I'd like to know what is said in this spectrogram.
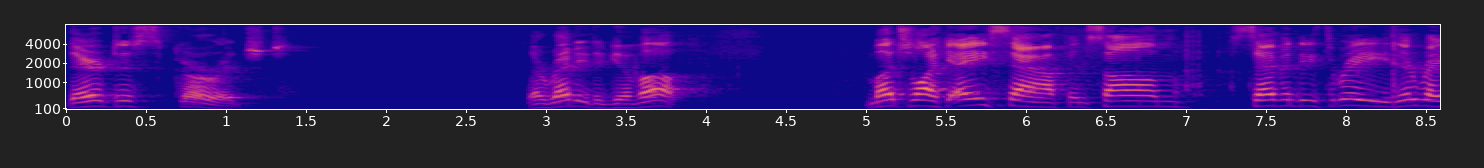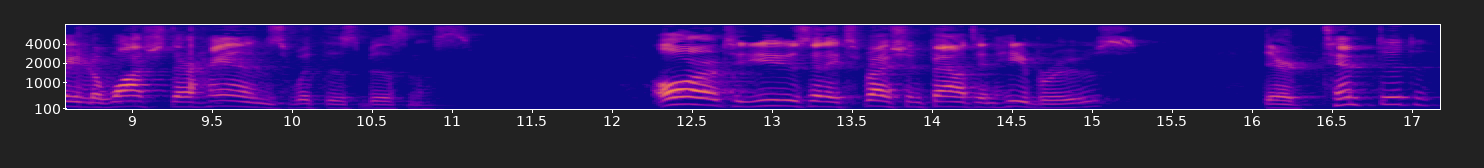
They're discouraged. They're ready to give up. Much like Asaph in Psalm 73, they're ready to wash their hands with this business. Or to use an expression found in Hebrews, they're tempted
